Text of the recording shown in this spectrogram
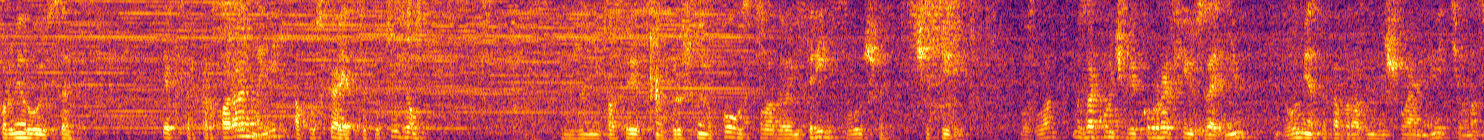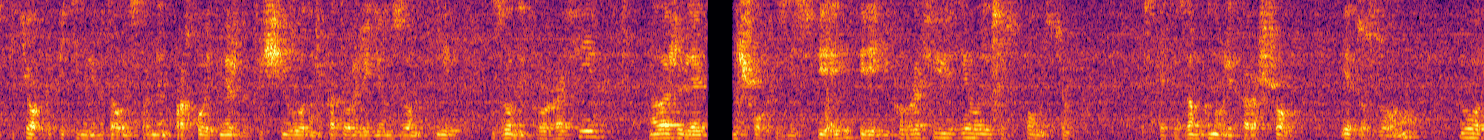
формируется экстракорпорально и опускается этот узел уже непосредственно в брюшную полость. Складываем 3, лучше 4 узла. Мы закончили куррофию заднюю двумя цветообразными швами. Видите, у нас пятерка 5-мм инструмент проходит между пищеводом, который введен в зон, и зоной куррофии. Наложили один шов здесь спереди, переднюю куррофию сделали, то есть полностью, так сказать, замкнули хорошо эту зону. Вот.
